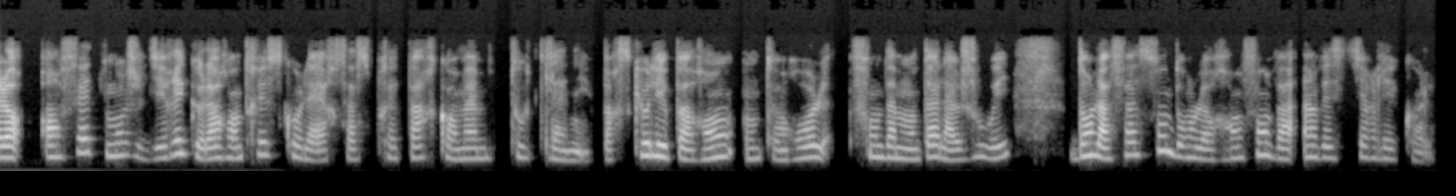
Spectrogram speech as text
Alors, en fait, moi, je dirais que la rentrée scolaire, ça se prépare quand même toute l'année parce que les parents ont un rôle fondamental à jouer dans la façon dont leur enfant va investir l'école.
